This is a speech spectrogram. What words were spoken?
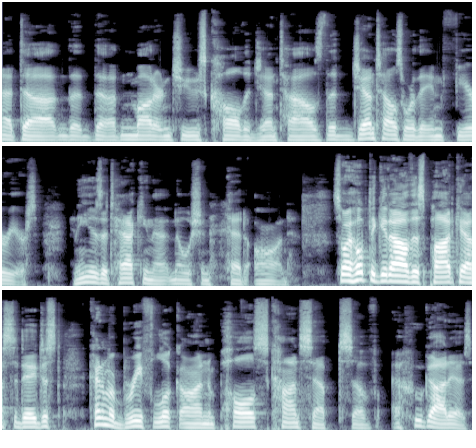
that uh, the the modern Jews call the Gentiles. The Gentiles were the inferiors, and he is attacking that notion head on. So I hope to get out of this podcast today just kind of a brief look on Paul's concepts of who God is,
